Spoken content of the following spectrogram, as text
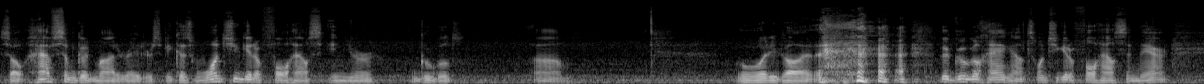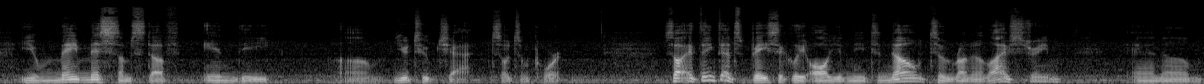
So have some good moderators because once you get a full house in your Google, um, what do you call it? the Google Hangouts. Once you get a full house in there, you may miss some stuff in the um, YouTube chat. So it's important. So I think that's basically all you need to know to run a live stream. And um,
